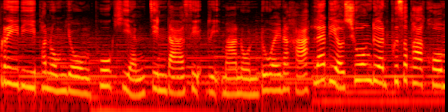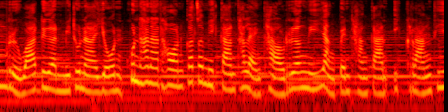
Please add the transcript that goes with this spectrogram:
ปรีดีพนมยงค์ผู้เขียนจินดาสิริมานนท์ด้วยนะคะ และเดี๋ยวช่วงเดือนพฤษภาคมหรืรือว่าเดือนมิถุนายน คุณธนาธรก็จะมีการถแถลงข่าวเรื่องนี้อย่างเป็นทางการอีกครั้งที่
